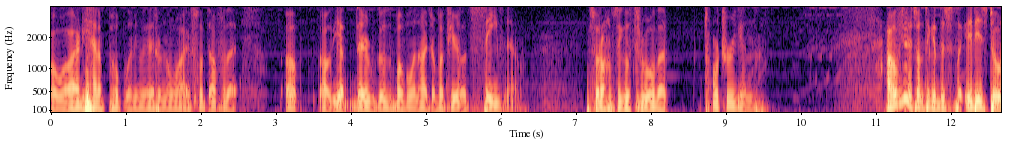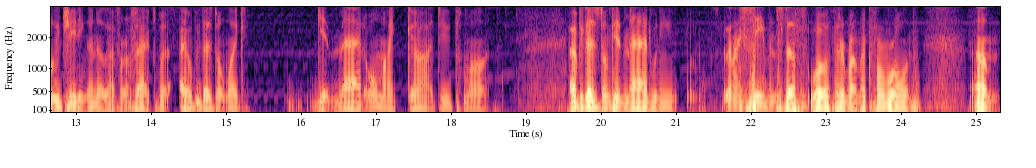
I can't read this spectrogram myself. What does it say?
oh I already had a bubble anyway. I don't know why I flipped out for that. Oh oh yep, there goes the bubble, and I jump up here. Let's save now, so I don't have to go through all that torture again. I hope you guys don't think of this as like it is totally cheating. I know that for a fact, but I hope you guys don't like get mad. Oh my god, dude, come on. I hope you guys don't get mad when you when I save and stuff. Whoa, there's my microphone rolling. Um,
